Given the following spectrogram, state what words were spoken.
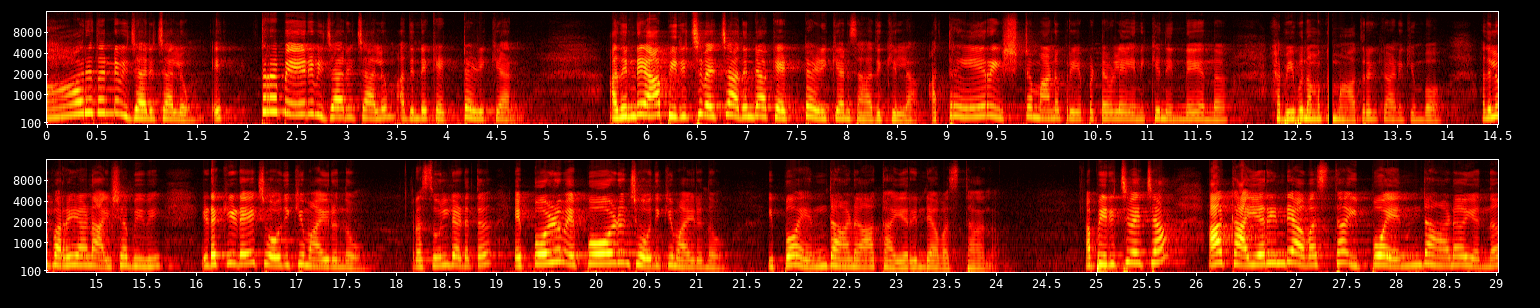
ആര് തന്നെ വിചാരിച്ചാലും എത്ര പേര് വിചാരിച്ചാലും അതിന്റെ കെട്ടഴിക്കാൻ അതിന്റെ ആ പിരിച്ചു വെച്ച അതിന്റെ ആ കെട്ടഴിക്കാൻ സാധിക്കില്ല. അത്രയേറെ ഇഷ്ടമാണ് പ്രിയപ്പെട്ടവളെ എനിക്ക് നിന്നെ എന്ന് ഹബീബ് നമുക്ക് മാതൃക കാണിക്കുമ്പോൾ അതിൽ പറയുകയാണ് ആയിഷ ബീവി ഇടയ്ക്കിടെ ചോദിക്കുമായിരുന്നു. റസൂലിന്റെ അടുത്ത് എപ്പോഴും എപ്പോഴും ചോദിക്കുമായിരുന്നു. ഇപ്പോൾ എന്താണ് ആ കയറിന്റെ അവസ്ഥ എന്ന്? ആ പിരിച്ചു വെച്ച ആ കയറിന്റെ അവസ്ഥ ഇപ്പോൾ എന്താണ് എന്ന്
